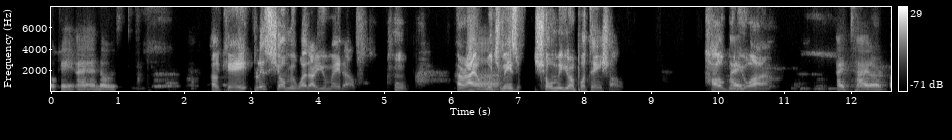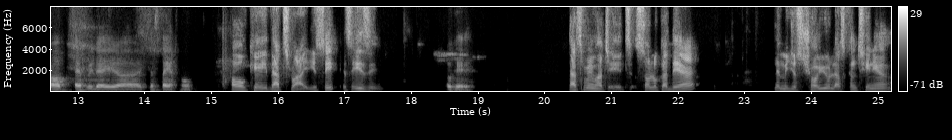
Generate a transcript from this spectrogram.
Okay, I, I know it. Okay, please show me what are you made of. All right, which Uh, means show me your potential. How good I- you are. I tired of every day uh, just stay at home. Okay, that's right. You see, it's easy. Okay. That's pretty much it. So look at there. Let me just show you. Let's continue.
